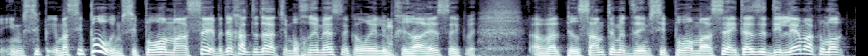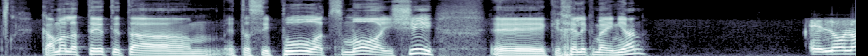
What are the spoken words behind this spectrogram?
עם, סיפ, עם הסיפור, עם סיפור המעשה, בדרך כלל את יודעת, כשמוכרים עסק אומרים לי מכירה עסק, ו... אבל פרסמתם את זה עם סיפור המעשה, הייתה איזה דילמה, כלומר, כמה לתת את, ה, את הסיפור עצמו, האישי, אה, כחלק מהעניין? אה, לא, לא,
